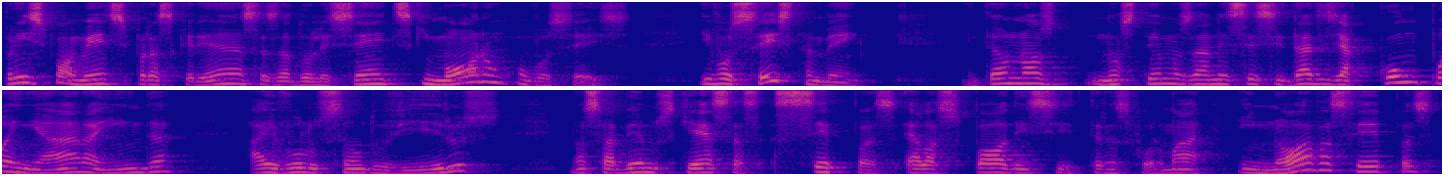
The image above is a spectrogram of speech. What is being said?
principalmente para as crianças, adolescentes que moram com vocês e vocês também. Então nós, nós temos a necessidade de acompanhar ainda a evolução do vírus. Nós sabemos que essas cepas, elas podem se transformar em novas cepas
